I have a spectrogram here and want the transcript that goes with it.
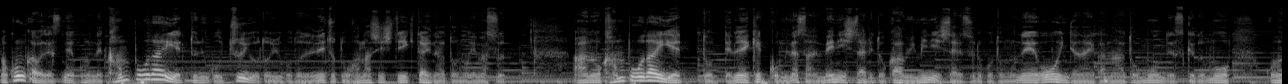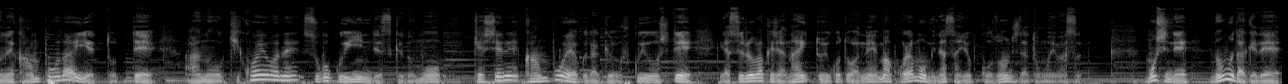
まあ、今回はですね、このね、漢方ダイエットにご注意をということでね、ちょっとお話ししていきたいなと思います。あの漢方ダイエットってね結構皆さん目にしたりとか耳にしたりすることもね多いんじゃないかなと思うんですけどもこのね漢方ダイエットってあの聞こえはねすごくいいんですけども決してね漢方薬だけを服用して痩せるわけじゃないということはねまあこれはもう皆さんよくご存知だと思いますもしね、飲むだけで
